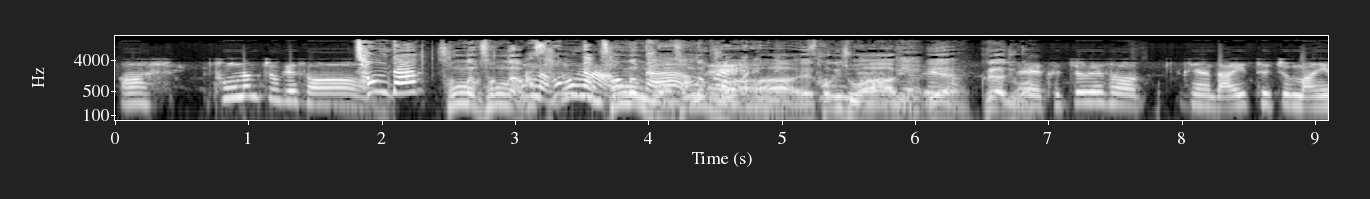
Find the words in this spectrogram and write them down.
아, 성남 쪽에서. 청담? 성남, 성남. 아, 성남, 성남 좋아, 성남 네. 좋아. 아, 예, 거기 좋아. 성남, 예, 예. 그래가지고. 네, 그쪽에서 그냥 나이트 좀 많이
